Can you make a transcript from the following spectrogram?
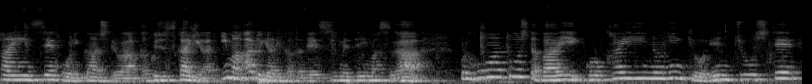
会員選考に関しては学術会議が今あるやり方で進めていますがこれ法案を通した場合この会員の任期を延長して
